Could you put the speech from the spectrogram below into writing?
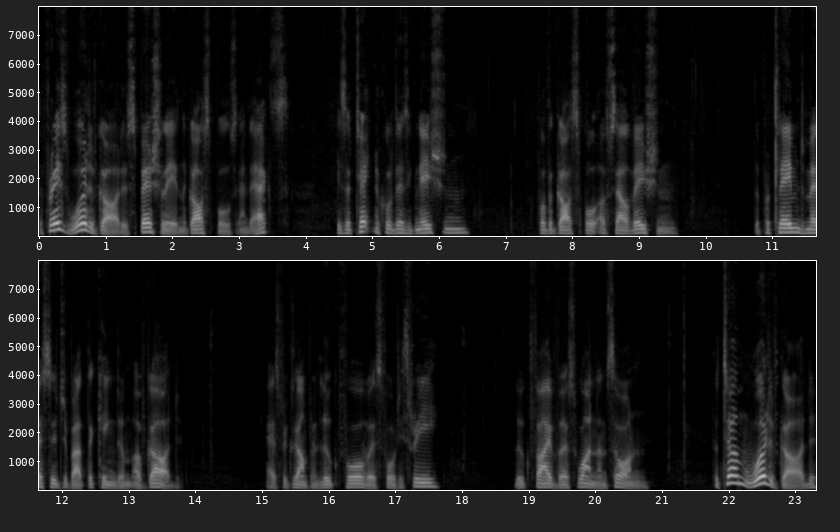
The phrase Word of God, especially in the Gospels and Acts, is a technical designation for the gospel of salvation, the proclaimed message about the kingdom of God. As, for example, in Luke 4, verse 43, Luke 5, verse 1, and so on. The term Word of God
